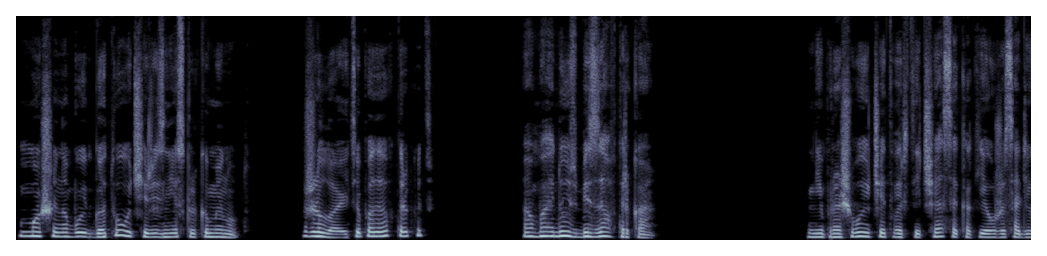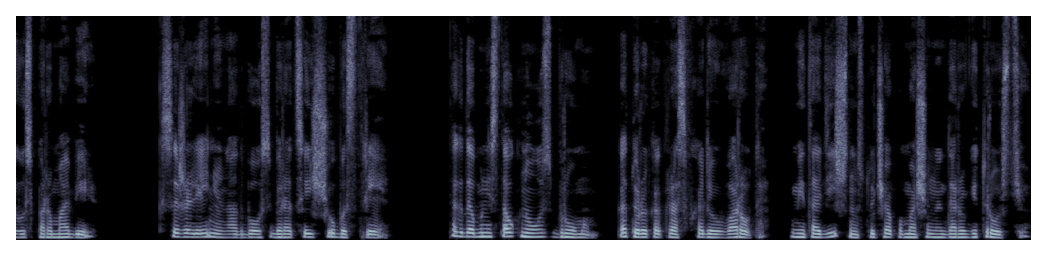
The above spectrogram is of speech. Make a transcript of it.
Машина будет готова через несколько минут. Желаете позавтракать? Обойдусь без завтрака. Не прошло и четверти часа, как я уже садилась в паромобиль. К сожалению, надо было собираться еще быстрее. Тогда бы не столкнулась с Брумом, который как раз входил в ворота методично стуча по мощенной дороге тростью.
